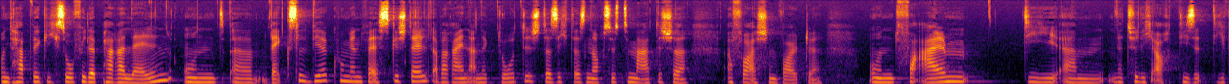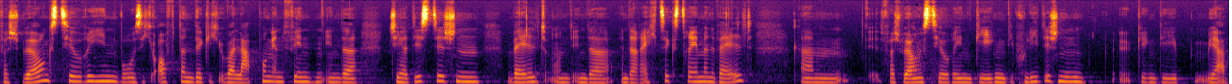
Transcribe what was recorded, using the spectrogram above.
und habe wirklich so viele Parallelen und äh, Wechselwirkungen festgestellt, aber rein anekdotisch, dass ich das noch systematischer erforschen wollte. Und vor allem die ähm, natürlich auch diese, die Verschwörungstheorien, wo sich oft dann wirklich Überlappungen finden in der dschihadistischen Welt und in der, in der rechtsextremen Welt. Ähm, Verschwörungstheorien gegen die politischen gegen die ja,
